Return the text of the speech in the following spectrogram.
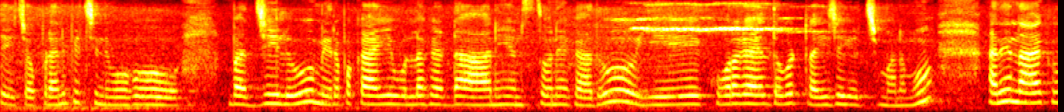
చేయొచ్చు. అప్పుడు అనిపించింది ఓహో బజ్జీలు మిరపకాయ ఉల్లగడ్డ ఆనియన్స్తోనే కాదు ఏ కూరగాయలతో కూడా ట్రై చేయొచ్చు మనము అని నాకు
